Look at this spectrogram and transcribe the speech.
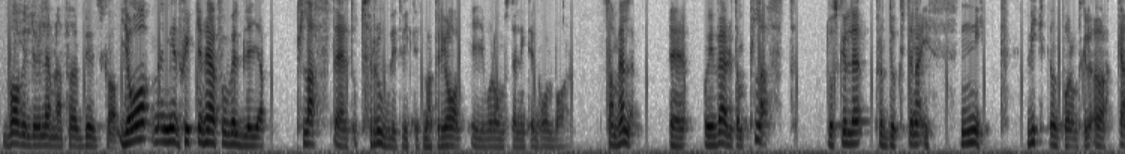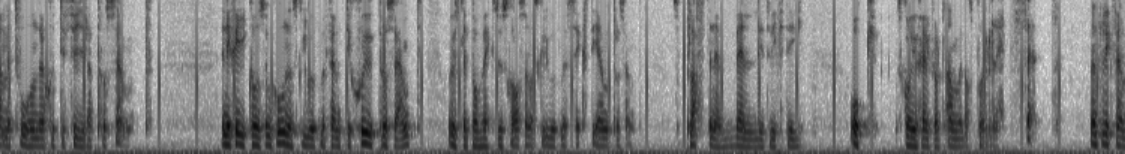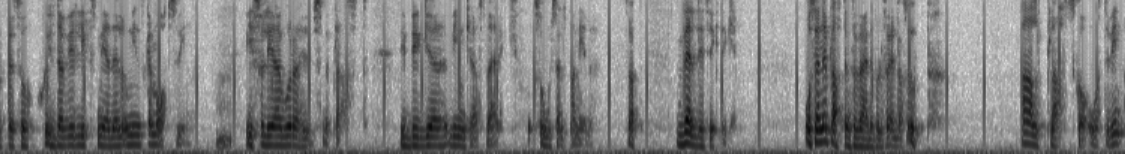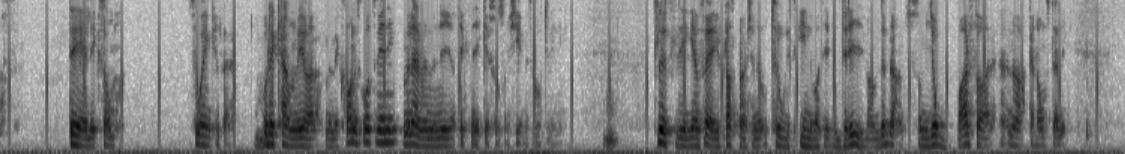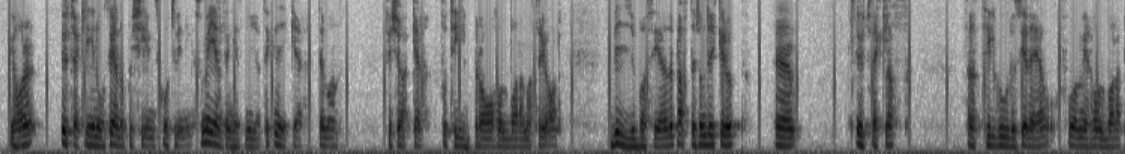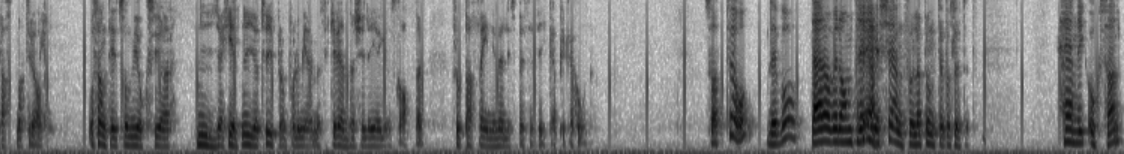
vad vill du lämna för budskap? Ja, men medskicken här får väl bli att plast är ett otroligt viktigt material i vår omställning till en hållbar samhälle. Eh, och i en värld utan plast, då skulle produkterna i snitt, vikten på dem skulle öka med 274 procent. Energikonsumtionen skulle gå upp med 57 procent och utsläpp av växthusgaserna skulle gå upp med 61 procent. Så plasten är väldigt viktig och ska ju självklart användas på rätt sätt. Men till exempel så skyddar vi livsmedel och minskar matsvinn. Vi isolerar våra hus med plast. Vi bygger vindkraftverk och solcellspaneler. Så att, väldigt viktig. Och sen är plasten för värdefull för att eldas upp. All plast ska återvinnas. Det är liksom så enkelt är det. Och det kan vi göra med mekanisk återvinning men även med nya tekniker såsom kemisk återvinning. Slutligen så är ju plastbranschen en otroligt innovativ och drivande bransch som jobbar för en ökad omställning. Vi har utvecklingen återigen på kemisk återvinning som är egentligen helt nya tekniker där man försöker få till bra hållbara material. Biobaserade plaster som dyker upp eh, utvecklas för att tillgodose det och få mer hållbara plastmaterial. Och samtidigt som vi också gör nya, helt nya typer av polymerer med skräddarsydda egenskaper för att passa in i väldigt specifika applikationer. Så att ja, det var Där har vi de tre. tre kärnfulla punkter på slutet. Henrik Oxvall,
